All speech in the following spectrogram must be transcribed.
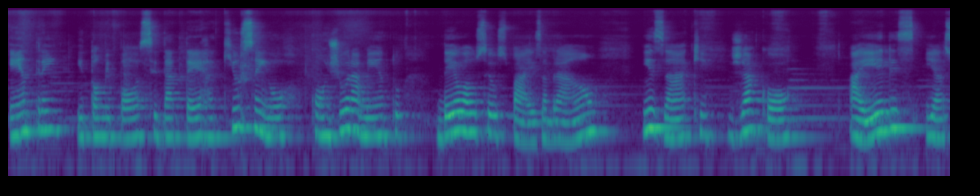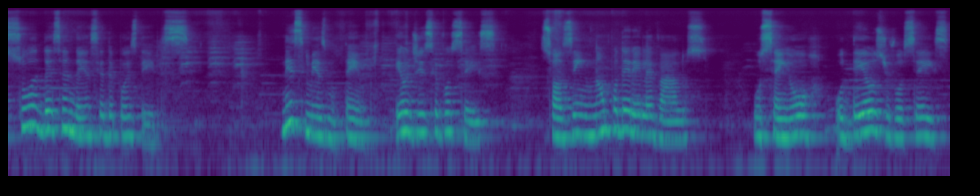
Entrem e tome posse da terra que o Senhor, com juramento, deu aos seus pais Abraão, Isaque, Jacó, a eles e à sua descendência depois deles. Nesse mesmo tempo, eu disse a vocês: sozinho não poderei levá-los. O Senhor, o Deus de vocês,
